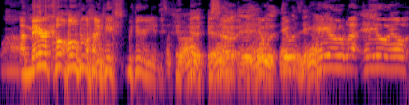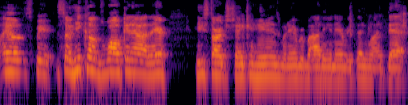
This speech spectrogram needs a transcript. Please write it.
Wow. America Online experience. that's right. Yeah, So yeah, it, it was it was the yeah. AOL, AOL experience. So he comes walking out of there. He starts shaking hands with everybody and everything like that.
